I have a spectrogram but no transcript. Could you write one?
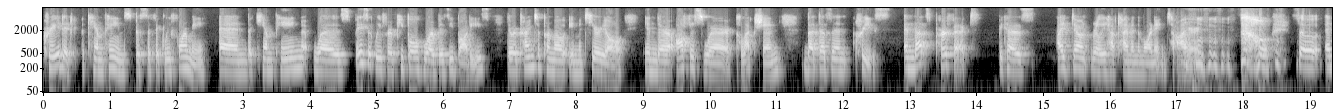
created a campaign specifically for me. And the campaign was basically for people who are busybodies. They were trying to promote a material in their office wear collection that doesn't crease. And that's perfect because I don't really have time in the morning to iron. so, so, and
